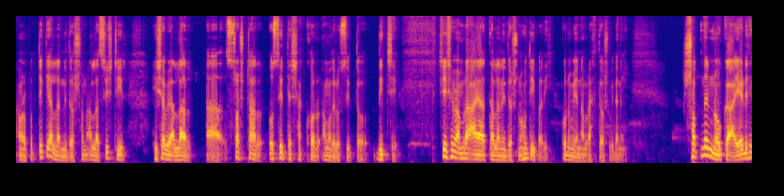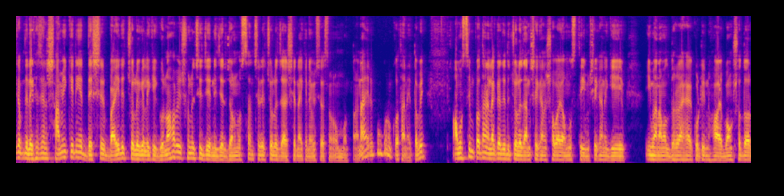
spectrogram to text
আমরা প্রত্যেকে আল্লাহ নিদর্শন আল্লাহ সৃষ্টির হিসাবে আল্লাহর স্রষ্টার অস্তিত্বের স্বাক্ষর আমাদের অস্তিত্ব দিচ্ছে। সেই হিসাবে আমরা আয়াত আল্লাহ নিদর্শন হতেই পারি। কোনো মেয়ের নাম রাখতে অসুবিধা নেই। স্বপ্নের নৌকা এটি থেকে আপনি লিখেছেন, স্বামীকে নিয়ে দেশের বাইরে চলে গেলে কি গুণ হবে? শুনেছি যে নিজের জন্মস্থান ছেড়ে চলে যায় সে নাকি নবী আলাইহি উম্মত নয়। না, এরকম কোনো কথা নেই। তবে অমুসলিম প্রধান এলাকায় যদি চলে যান, সেখানে সবাই অমুসলিম, সেখানে গিয়ে ইমান আমল ধরে রাখা কঠিন হয়, বংশধর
